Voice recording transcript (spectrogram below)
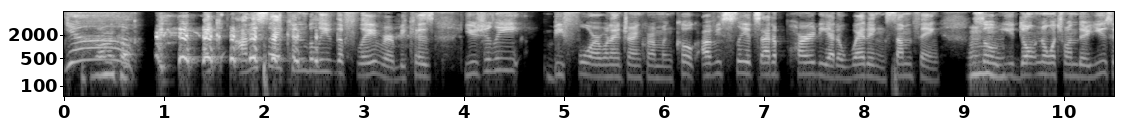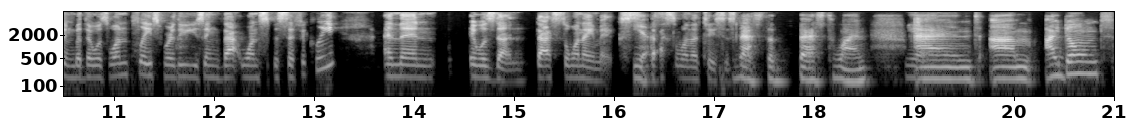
Yeah. Rum and Coke. Honestly, I couldn't believe the flavor because usually before when I drank rum and coke, obviously it's at a party, at a wedding, something. So Mhm. you don't know which one they're using, but there was one place where they're using that one specifically, and then it was done. That's the one I mix. Yes. That's the one that tastes good. that's the best one. Yeah. and um i don't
